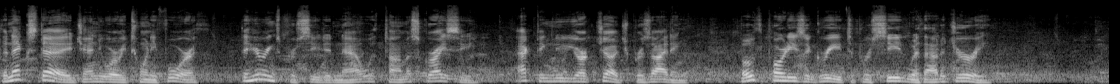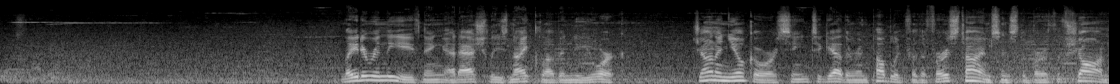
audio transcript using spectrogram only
The next day, January 24th, the hearings proceeded now with Thomas Griesa, acting New York judge, presiding. Both parties agreed to proceed without a jury. Later in the evening, at Ashley's nightclub in New York, John and Yoko are seen together in public for the first time since the birth of Sean.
